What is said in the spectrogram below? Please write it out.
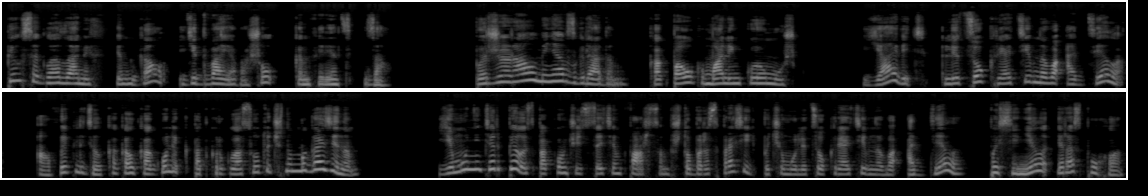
впился глазами в фингал, едва я вошел в конференц-зал. Пожирал меня взглядом, как паук маленькую мушку. Я ведь лицо креативного отдела, а выглядел как алкоголик под круглосуточным магазином. Ему не терпелось покончить с этим фарсом, чтобы расспросить, почему лицо креативного отдела посинело и распухло.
